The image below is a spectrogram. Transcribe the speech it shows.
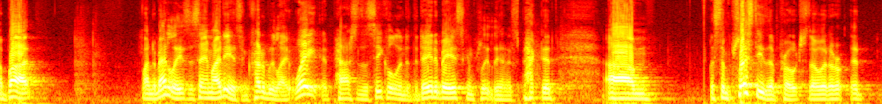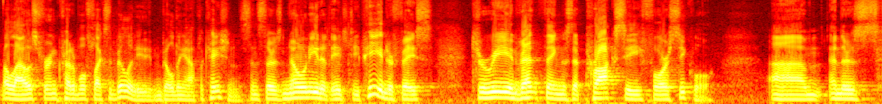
Uh, but fundamentally, it's the same idea. It's incredibly lightweight. It passes the SQL into the database, completely unexpected. Um, the simplicity of the approach, though, it, it, allows for incredible flexibility in building applications, since there's no need at the HTTP interface to reinvent things that proxy for SQL. Um, and there's,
